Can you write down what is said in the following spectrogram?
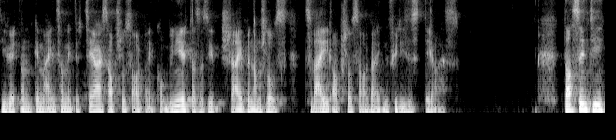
Die wird dann gemeinsam mit der CRS-Abschlussarbeit kombiniert. Also Sie schreiben am Schluss zwei Abschlussarbeiten für dieses DAS. Das sind die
